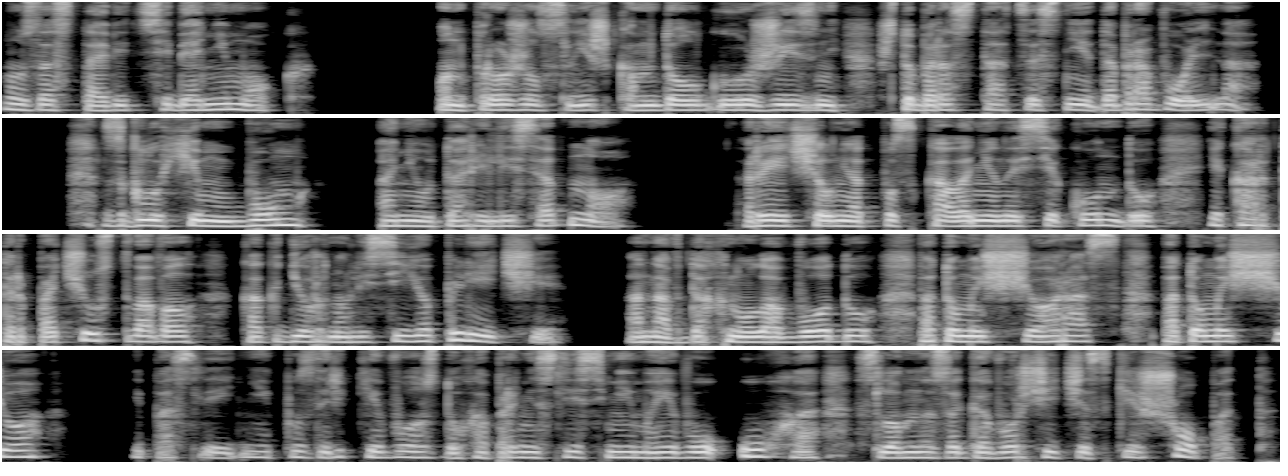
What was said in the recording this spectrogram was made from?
но заставить себя не мог. Он прожил слишком долгую жизнь, чтобы расстаться с ней добровольно. С глухим бум Они ударились о дно. Рэйчел не отпускала ни на секунду, и Картер почувствовал, как дернулись ее плечи. Она вдохнула воду, потом еще раз, потом еще, и последние пузырьки воздуха пронеслись мимо его уха, словно заговорщический шепот.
